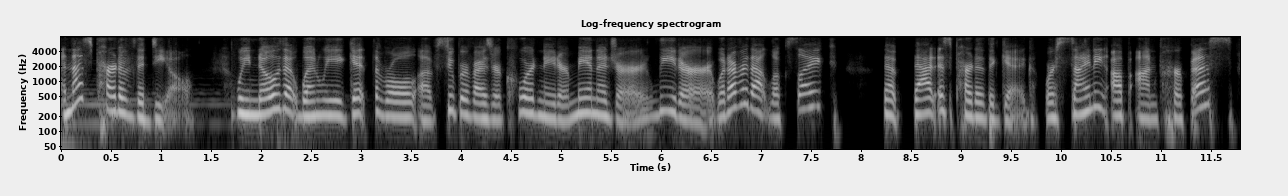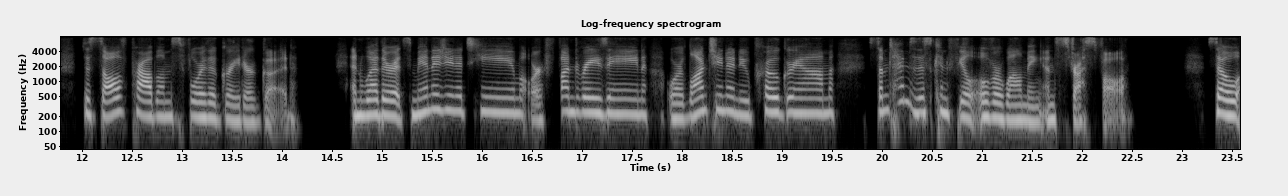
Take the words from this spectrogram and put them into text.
And that's part of the deal. We know that when we get the role of supervisor, coordinator, manager, leader, whatever that looks like, that that is part of the gig. We're signing up on purpose to solve problems for the greater good. And whether it's managing a team or fundraising or launching a new program, sometimes this can feel overwhelming and stressful. So,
